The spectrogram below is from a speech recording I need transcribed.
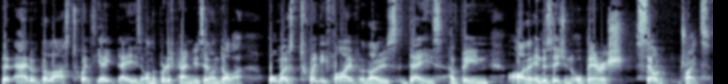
that out of the last 28 days on the British pound New Zealand dollar, almost 25 of those days have been either indecision or bearish sell trades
